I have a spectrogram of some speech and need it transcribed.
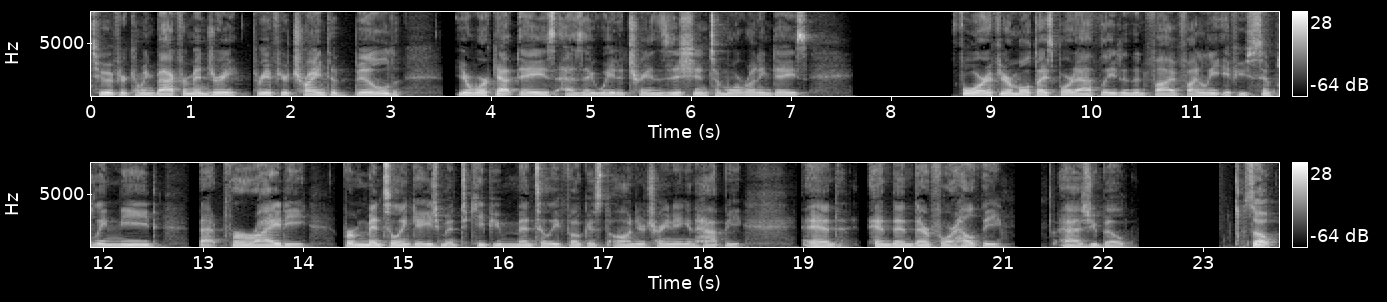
Two, if you're coming back from injury. Three, if you're trying to build your workout days as a way to transition to more running days. Four, if you're a multi sport athlete. And then five, finally, if you simply need that variety for mental engagement to keep you mentally focused on your training and happy and and then therefore healthy as you build. So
